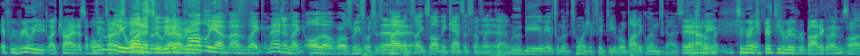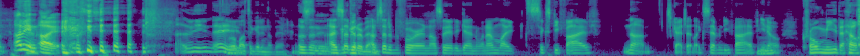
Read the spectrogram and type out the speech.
if we really like tried as a whole, if we really space, wanted to, we yeah, could probably have, have like imagine like all the world's resources Yeah, tied into yeah. like solving cancer stuff like that. We would be able to live 250 robotic limbs, guys. yeah, Actually, 250 with robotic limbs. well, I mean, all right. I mean, hey, Robots are getting up there. Listen, uh, I said good it, or bad. I've said it before, and I'll say it again. When I'm like 65, nah, scratch at like 75. You Mhm. know, chrome me the hell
